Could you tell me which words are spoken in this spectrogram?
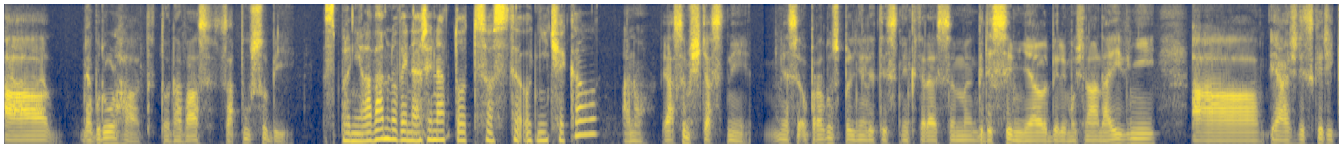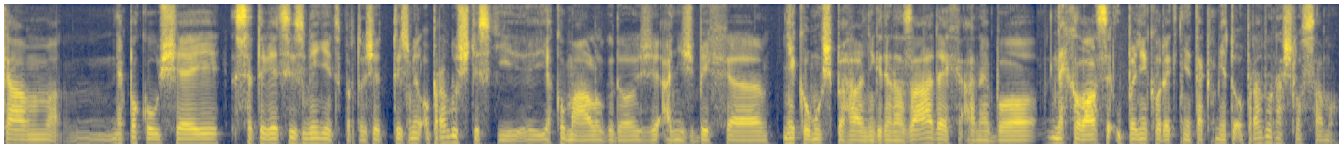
A nebudu lhát, to na vás zapůsobí. Splnila vám novinařina to, co jste od ní čekal? Ano, já jsem šťastný. Mně se opravdu splnily ty sny, které jsem kdysi měl, byly možná naivní a já vždycky říkám, nepokoušej se ty věci změnit, protože ty jsi měl opravdu štěstí jako málo kdo, že aniž bych eh, někomu šplhal někde na zádech anebo nechoval se úplně korektně, tak mě to opravdu našlo samo.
